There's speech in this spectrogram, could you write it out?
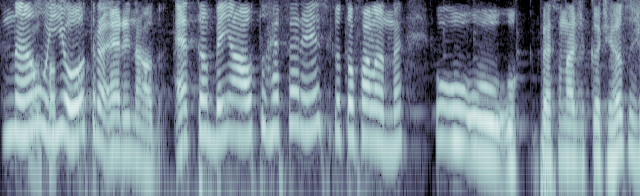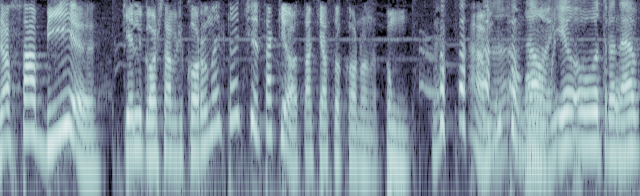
Não, Não, só- e outra, Erinaldo, é também a autorreferência que eu tô falando, né? O, o, o personagem do Kurt Russell já sabia que ele gostava de Corona, então ele tá aqui, ó, tá aqui a tua Corona. Pum. Ah, muito bom. Não, muito e bom. outra, né?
